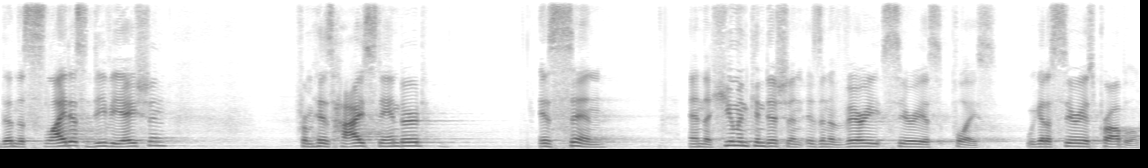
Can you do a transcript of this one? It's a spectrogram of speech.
then the slightest deviation from his high standard is sin and the human condition is in a very serious place. We got a serious problem.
